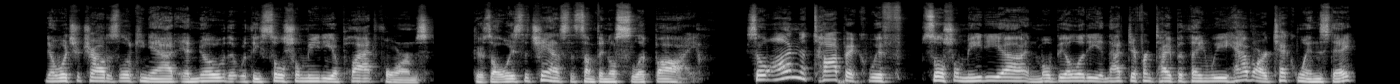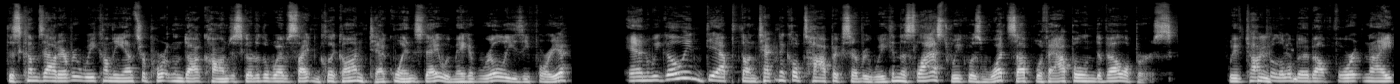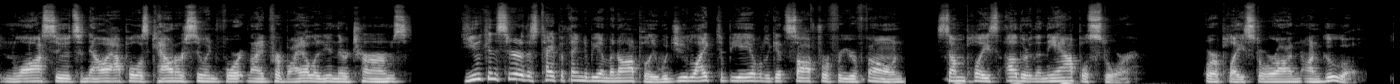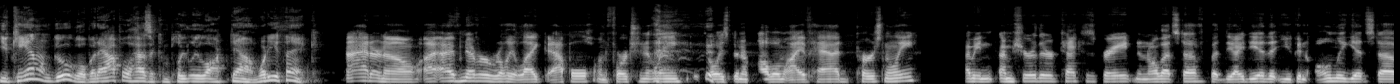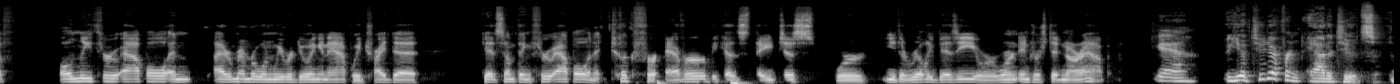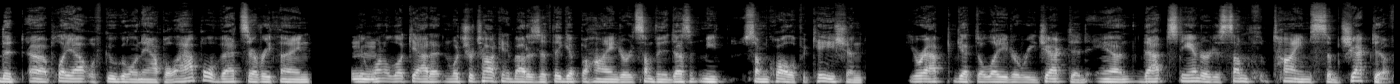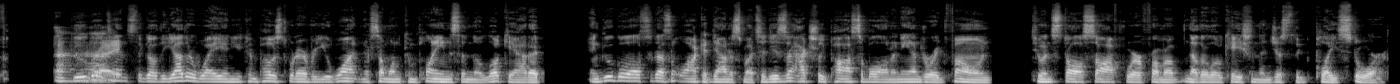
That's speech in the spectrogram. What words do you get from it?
know what your child is looking at, and know that with these social media platforms, there's always the chance that something will slip by. So, on the topic with social media and mobility and that different type of thing, we have our Tech Wednesday. This comes out every week on theanswerportland.com. Just go to the website and click on Tech Wednesday. We make it real easy for you. And we go in depth on technical topics every week. And this last week was What's Up with Apple and Developers. We've talked a little hmm. bit about Fortnite and lawsuits, and now Apple is countersuing Fortnite for violating their terms. Do you consider this type of thing to be a monopoly? Would you like to be able to get software for your phone someplace other than the Apple Store or a Play Store on, on Google? You can on Google, but Apple has it completely locked down. What do you think? I don't know. I, I've never really liked Apple, unfortunately. it's always been a problem I've had personally. I mean, I'm sure their tech is great and all that stuff, but the idea that you can only get stuff only through Apple, and I remember when we were doing an app, we tried to get something through Apple and it took forever because they just were either really busy or weren't interested in our app. Yeah. You have two different attitudes that uh, play out with Google and Apple. Apple vets everything. They Mhm. want to look at it. And what you're talking about is if they get behind or it's something that doesn't meet some qualification, your app can get delayed or rejected. And that standard is sometimes subjective. Uh-huh. Google Right. tends to go the other way and you can post whatever you want. And if someone complains, then they'll look at it. And Google also doesn't lock it down as much. It is actually possible on an Android phone to install software from another location than just the Play Store.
